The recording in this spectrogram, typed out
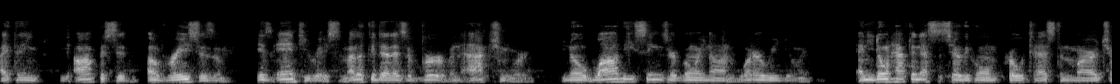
I think the opposite of racism is anti racism. I look at that as a verb, an action word. You know, while these things are going on, what are we doing? And you don't have to necessarily go and protest and march.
